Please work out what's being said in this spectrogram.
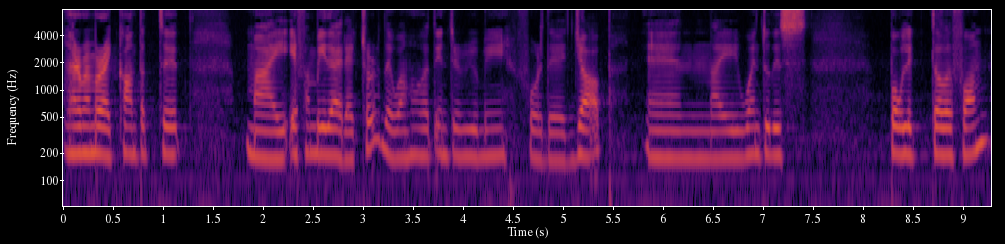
And I remember I contacted my F&B director, the one who had interviewed me for the job, and I went to this public telephone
